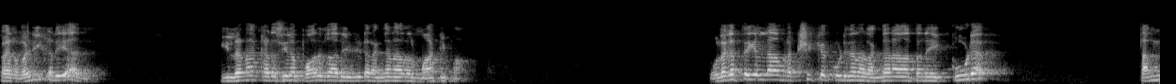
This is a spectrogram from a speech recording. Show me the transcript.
வேற வழி கிடையாது. இல்லைன்னா கடைசியில பாதுகாதேவிட்ட ரங்கநாதன் மாட்டிப்பான். உலகத்தை எல்லாம் ரட்சிக்கக்கூடியதான ரங்கநாதனை கூட தன்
